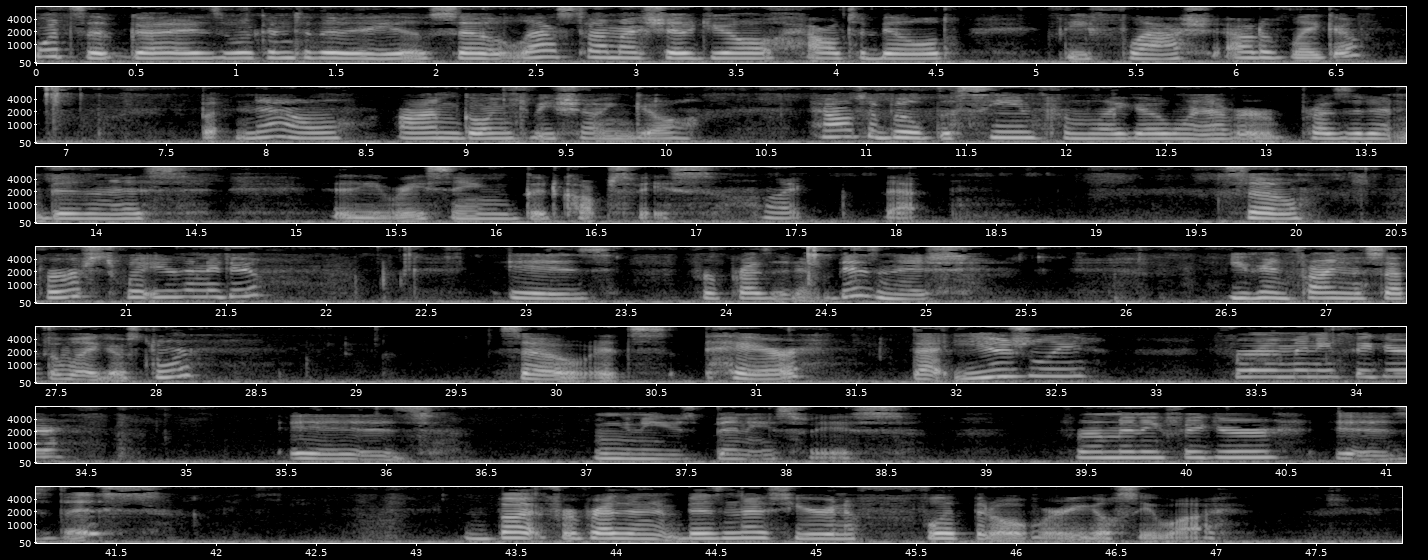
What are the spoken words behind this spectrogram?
What's up guys, welcome to the video. So last time I showed y'all how to build the Flash out of Lego. But now I'm going to be showing y'all how to build the scene from Lego whenever President Business is erasing Good Cop's face, like that. So first what you're gonna do is for President Business, you can find this at the Lego store. So it's hair that usually for a minifigure is, I'm gonna use Benny's face. For a minifigure is this. But for President Business, you're gonna flip it over. You'll see why.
